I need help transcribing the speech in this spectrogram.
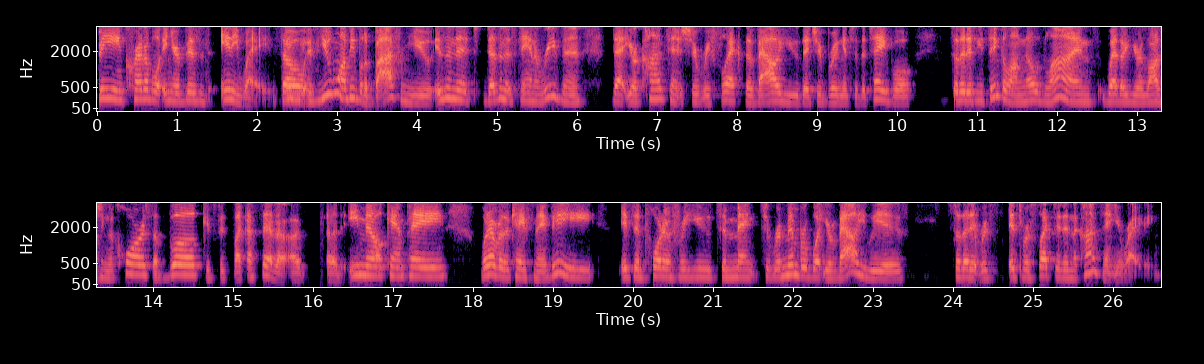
being credible in your business anyway. So mm-hmm. if you want people to buy from you, isn't it, doesn't it stand a reason that your content should reflect the value that you're bringing to the table? So that if you think along those lines, whether you're launching a course, a book, if it's like I said, a, a an email campaign, whatever the case may be, it's important for you to make to remember what your value is, so that it ref, it's reflected in the content you're writing.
